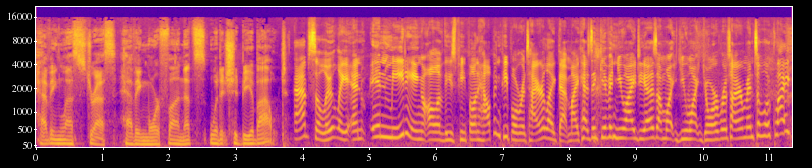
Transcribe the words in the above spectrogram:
having less stress, having more fun. That's what it should be about. Absolutely. And in meeting all of these people and helping people retire like that, Mike, has it given you ideas on what you want your retirement to look like?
